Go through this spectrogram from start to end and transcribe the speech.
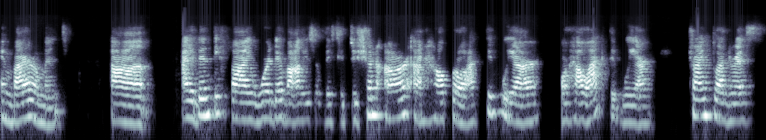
environment, uh, identify where the values of the institution are and how proactive we are or how active we are trying to address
